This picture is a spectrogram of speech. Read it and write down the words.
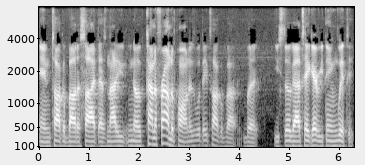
and talk about a side that's not you know kind of frowned upon is what they talk about but you still got to take everything with it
